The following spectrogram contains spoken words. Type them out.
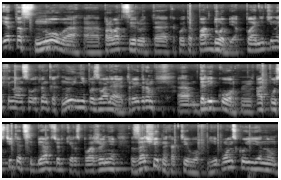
это снова э, провоцирует э, какое-то подобие паники на финансовых рынках, ну и не позволяют трейдерам э, далеко отпустить от себя все-таки расположение защитных активов. Японскую иену,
